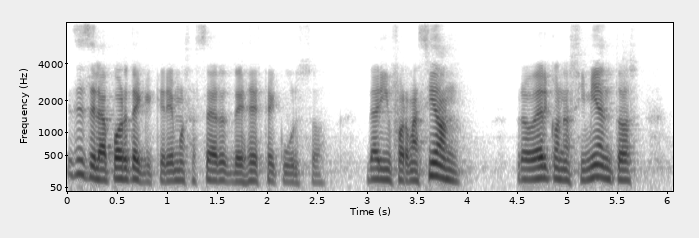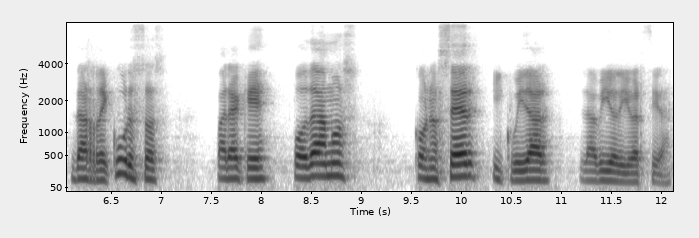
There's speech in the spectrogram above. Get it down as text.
Ese es el aporte que queremos hacer desde este curso. Dar información, proveer conocimientos, dar recursos para que podamos conocer y cuidar la biodiversidad.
